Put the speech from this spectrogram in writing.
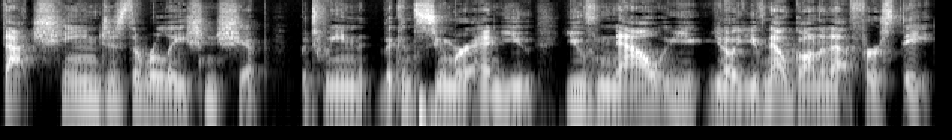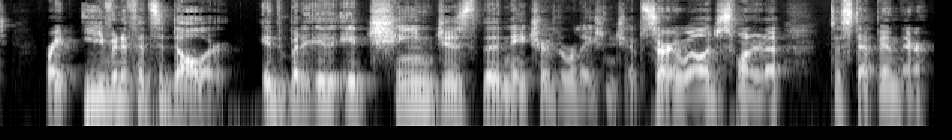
that changes the relationship between the consumer and you. You've now you, you know you've now gone on that first date, right? Even if it's a dollar, it, but it, it changes the nature of the relationship. Sorry, Will, I just wanted to to step in there.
